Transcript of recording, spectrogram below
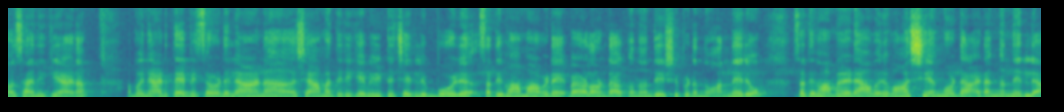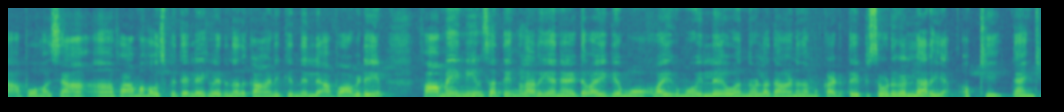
അവസാനിക്കുകയാണ്. അപ്പോൾ ഇനി അടുത്ത എപ്പിസോഡിലാണ് ശ്യാമ തിരികെ വീട്ടിൽ ചെല്ലുമ്പോൾ സത്യഭാമ അവിടെ ബഹളം ഉണ്ടാക്കുന്നു ദേഷ്യപ്പെടുന്നു. അന്നേരവും സത്യഭാമയുടെ ആ ഒരു വാശി അങ്ങോട്ട് അടങ്ങുന്നില്ല. അപ്പോൾ ഫാമ ഹോസ്പിറ്റലിലേക്ക് വരുന്നത് കാണിക്കുന്നില്ല. അപ്പോൾ അവിടെയും ഭാമ ഇനിയും സത്യങ്ങൾ അറിയാനായിട്ട് വൈകുമോ വൈകുമോ ഇല്ലയോ എന്നുള്ളതാണ് നമുക്ക് അടുത്ത എപ്പിസോഡുകളിൽ അറിയാം. ഓക്കെ താങ്ക്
